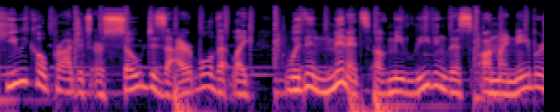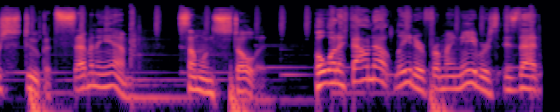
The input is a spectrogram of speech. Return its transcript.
KiwiCo projects are so desirable that, like, within minutes of me leaving this on my neighbor's stoop at 7 a.m., someone stole it. But what I found out later from my neighbors is that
